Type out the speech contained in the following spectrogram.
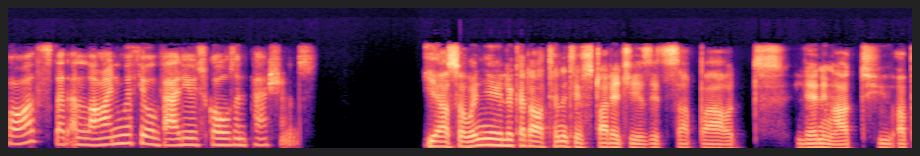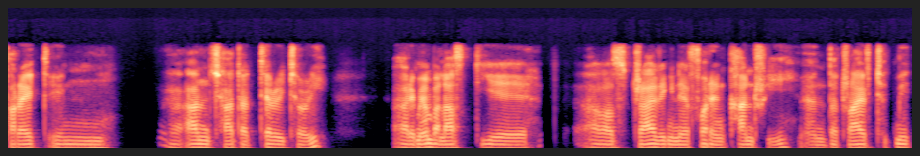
paths that align with your values, goals, and passions? Yeah, so when you look at alternative strategies, it's about learning how to operate in uh, uncharted territory. I remember last year I was driving in a foreign country, and the drive took me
